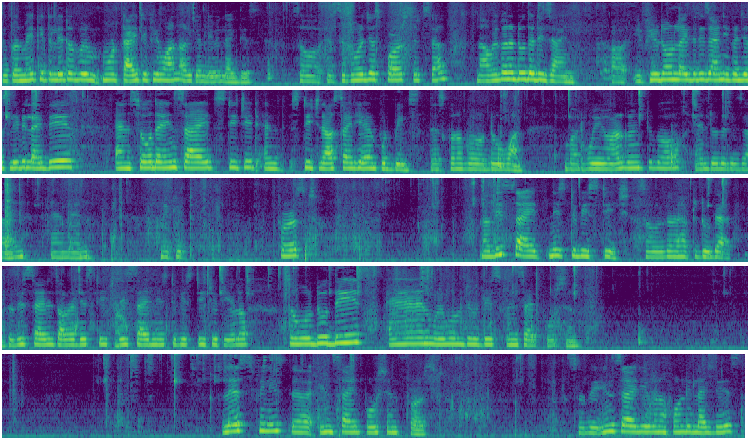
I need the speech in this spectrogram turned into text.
you can make it a little bit more tight if you want or you can leave it like this. So it's a gorgeous purse itself. Now we're going to do the design. Uh, if you don't like the design you can just leave it like this and sew the inside stitch it and stitch the outside here and put beads. That's gonna go do one. But we are going to go and do the design and then make it first now this side needs to be stitched so we're gonna have to do that because this side is already stitched this side needs to be stitched with yellow. So we'll do this and we will do this inside portion. Let's finish the inside portion first. So the inside you're gonna hold it like this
